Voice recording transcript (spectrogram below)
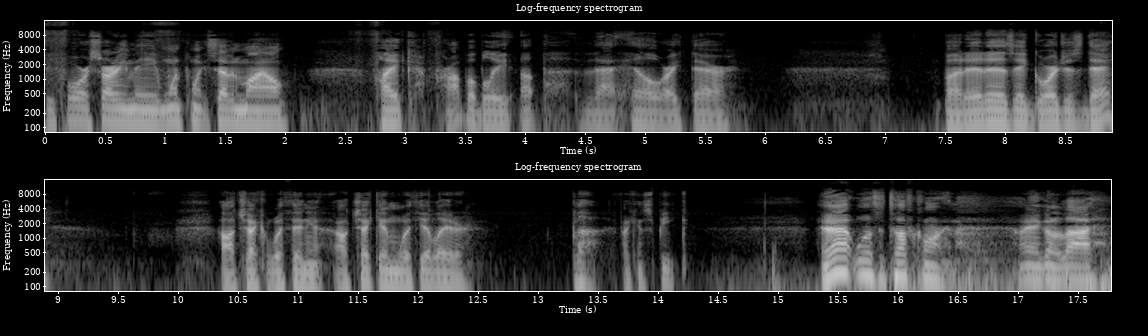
before starting the 1.7 mile hike, probably up that hill right there. But it is a gorgeous day. I'll check within you. I'll check in with you later. Blah, if I can speak. That was a tough climb. I ain't gonna lie.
